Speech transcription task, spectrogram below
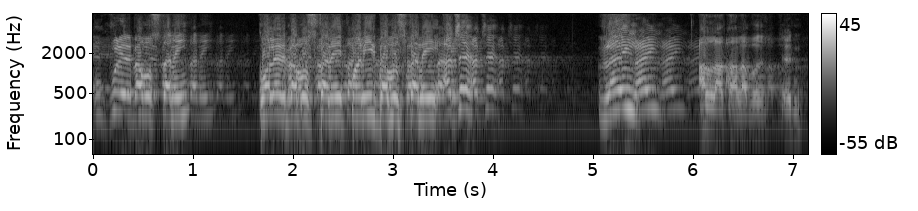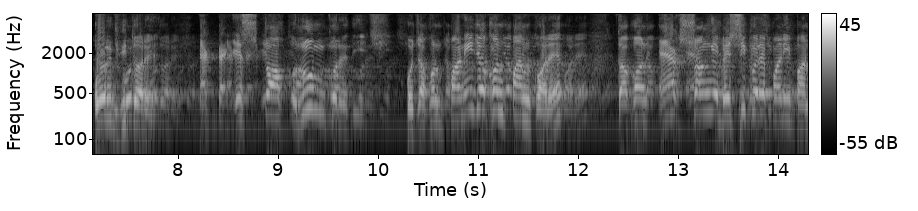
পুকুরের ব্যবস্থা নেই, কলের ব্যবস্থা নেই, পানির ব্যবস্থা নেই, আছে? নাই আল্লাহ তাআলা বলছেন, ওর ভিতরে একটা স্টক রুম করে দিয়েছি। ও যখন পানি যখন পান করে, তখন বেশি করে পানি পান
